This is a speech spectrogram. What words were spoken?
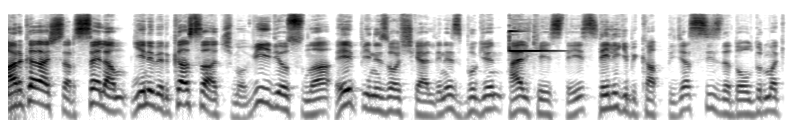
Arkadaşlar selam. Yeni bir kasa açma videosuna hepiniz hoş geldiniz. Bugün Hellcase'teyiz. Deli gibi katlayacağız. Siz de doldurmak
